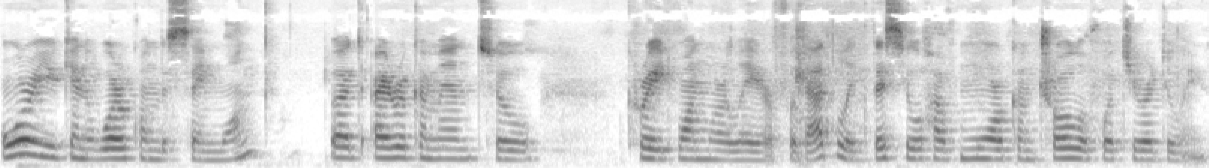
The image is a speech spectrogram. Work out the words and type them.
or you can work on the same one. But I recommend to create one more layer for that. Like this, you'll have more control of what you're doing.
